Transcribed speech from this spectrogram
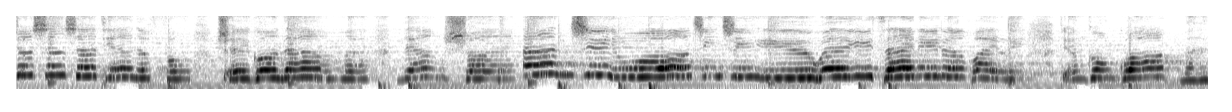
就像夏天的风，吹过那么凉爽安静，我紧紧依偎在你的怀里。天空挂满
